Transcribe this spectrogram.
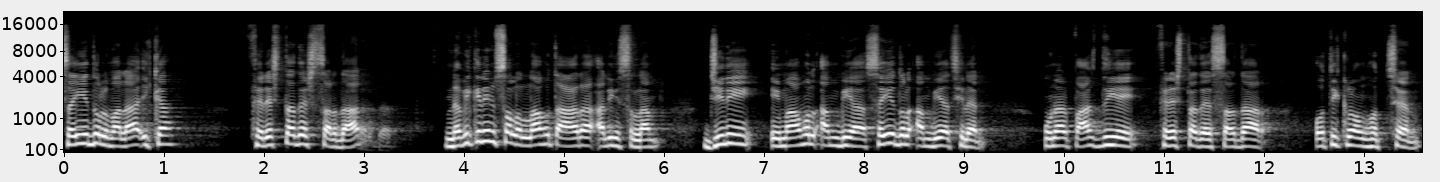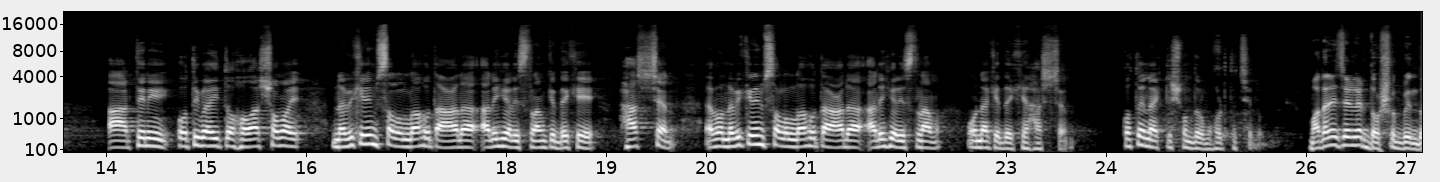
সৈয়দুল মালাইকা ফেরেস্তাদের সর্দার নবী করিম সাল্লাহ তালা আলী ইসলাম যিনি ইমামুল আম্বিয়া, সৈয়দুল আম্বিয়া ছিলেন ওনার পাশ দিয়ে ফেরেস্তাদের সর্দার অতিক্রম হচ্ছেন। আর তিনি অতিবাহিত হওয়ার সময় নবী করিম সাল্লাহ তালা আলহি আল ইসলামকে দেখে হাসছেন এবং নবী করিম সাল্লাহ তালা আলহি আল ইসলাম ওনাকে দেখে হাসছেন। কতই না একটি সুন্দর মুহূর্ত ছিল। মাদানী চ্যানেলের দর্শকবৃন্দ,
